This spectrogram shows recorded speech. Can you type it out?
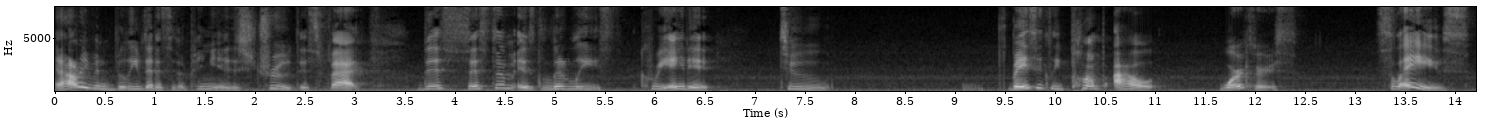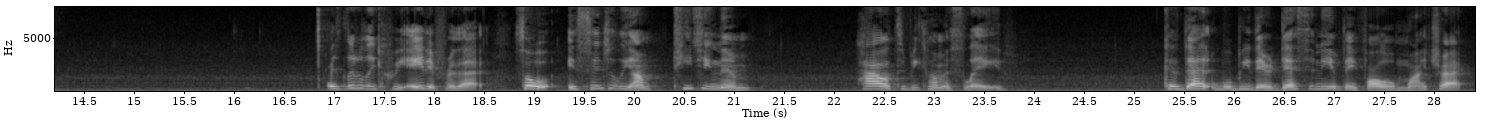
And I don't even believe that it's an opinion. It is truth. It's fact this system is literally created to basically pump out workers, slaves. It's literally created for that. So essentially, I'm teaching them how to become a slave. Because that will be their destiny if they follow my track.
